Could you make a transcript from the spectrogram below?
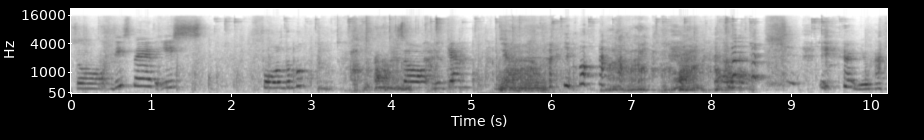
So this bed is foldable. So you can you, you have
